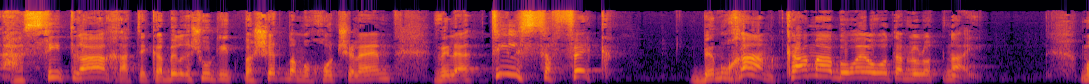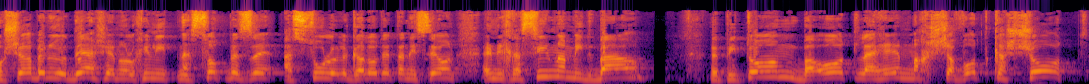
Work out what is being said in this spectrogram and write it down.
הסטרא אחת תקבל רשות להתפשט במוחות שלהם ולהטיל ספק במוחם כמה הבורא אוהב אותם ללא תנאי. משה רבנו יודע שהם הולכים להתנסות בזה, אסור לו לגלות את הניסיון. הם נכנסים למדבר, ופתאום באות להם מחשבות קשות.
